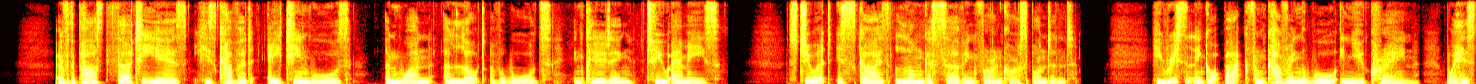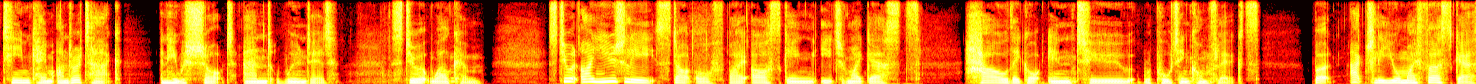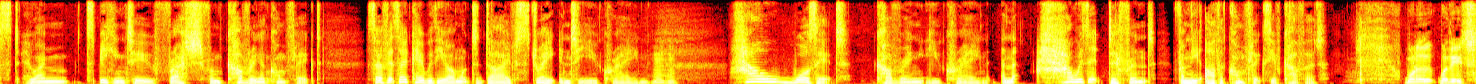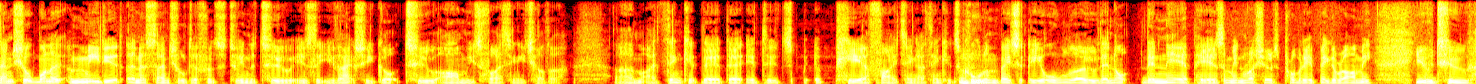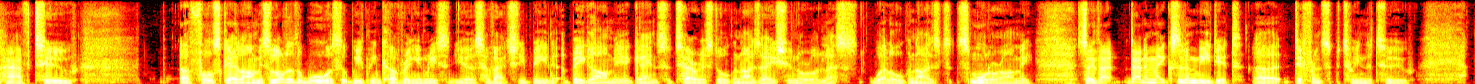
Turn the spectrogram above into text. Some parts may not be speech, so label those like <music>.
Over the past 30 years, he's covered 18 wars and won a lot of awards, including two Emmys. Stuart is Sky's longest serving foreign correspondent. He recently got back from covering the war in Ukraine, where his team came under attack and he was shot and wounded. Stuart, welcome. Stuart, I usually start off by asking each of my guests how they got into reporting conflicts. But actually, you're my first guest who I'm speaking to fresh from covering a conflict. So if it's okay with you, I want to dive straight into Ukraine. Mm-hmm. How was it covering Ukraine? And how is it different from the other conflicts you've covered? One of the, well, the essential, one immediate and essential difference between the two is that you've actually got two armies fighting each other. Um, I think it, they're, they're, it, it's peer fighting. I think it's mm-hmm. called, and basically, although they're not, they're near peers. I mean, Russia is probably a bigger army. You do have two uh, full scale armies. A lot of the wars that we've been covering in recent years have actually been a big army against a terrorist organization or a less well organized, smaller army. So that, that makes an immediate uh, difference between the two.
